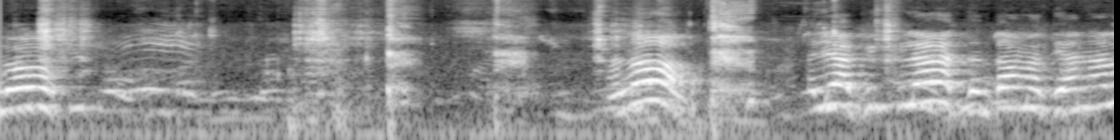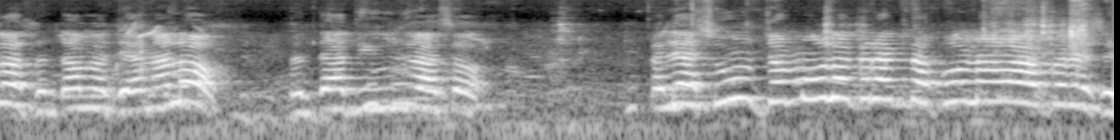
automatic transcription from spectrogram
ભીખલો હલો. અલ્યા, ભીખલા, ધંધામાં ધ્યાન આલો, ધંધામાં ધ્યાન આલો. ધંધાથી ઉજરા છો અલ્યા, શું જમોલા કરાકતા ફોન આવા કરે છે?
